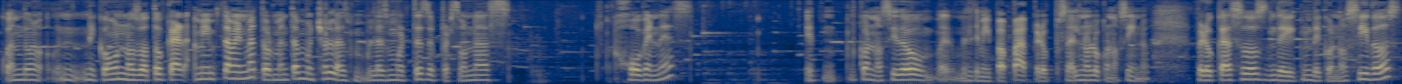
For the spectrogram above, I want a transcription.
cuándo ni cómo nos va a tocar. A mí también me atormenta mucho las, las muertes de personas jóvenes he conocido el de mi papá, pero pues a él no lo conocí, ¿no? Pero casos de, conocidos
